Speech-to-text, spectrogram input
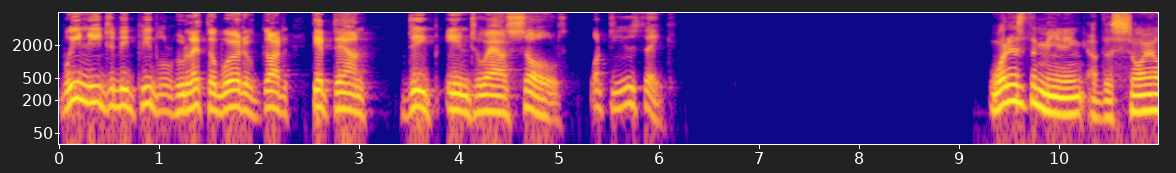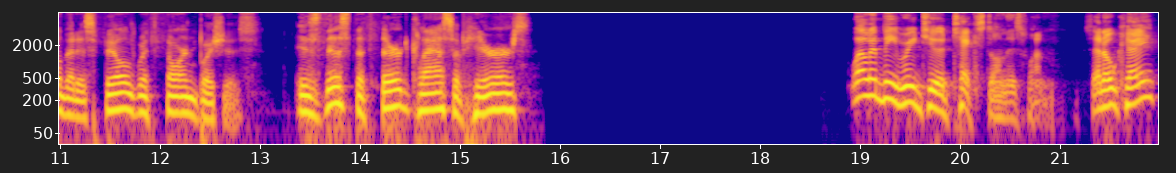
We need to be people who let the Word of God get down deep into our souls. What do you think? What is the meaning of the soil that is filled with thorn bushes? Is this the third class of hearers? Well, let me read to you a text on this one. Is that okay?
